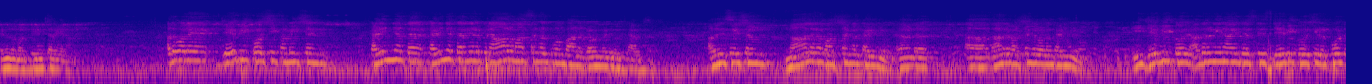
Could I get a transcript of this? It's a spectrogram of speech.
എന്ന് നമ്മൾ തിരിച്ചറിയണം. അതുപോലെ ജെ ബി കോശി കമ്മീഷൻ കഴിഞ്ഞ കഴിഞ്ഞ തെരഞ്ഞെടുപ്പിന് ആറ് മാസങ്ങൾക്ക് മുമ്പാണ് ഗവൺമെന്റ് പ്രഖ്യാപിച്ചത്. അതിനുശേഷം നാലര വർഷങ്ങൾ കഴിഞ്ഞു. ഏതാണ്ട് നാലര വർഷങ്ങളോളം കഴിഞ്ഞു. ഈ ജെ ബി ആദരണീയനായ justice J B Koshy report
